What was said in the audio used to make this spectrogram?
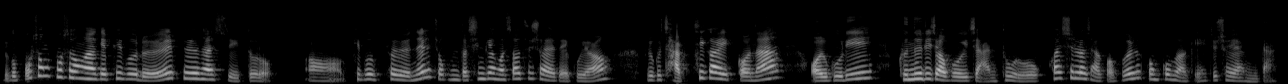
그리고 뽀송뽀송하게 피부를 표현할 수 있도록 어, 피부 표현을 조금 더 신경을 써주셔야 되고요. 그리고 잡티가 있거나 얼굴이 그늘이 져 보이지 않도록 컨실러 작업을 꼼꼼하게 해주셔야 합니다.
